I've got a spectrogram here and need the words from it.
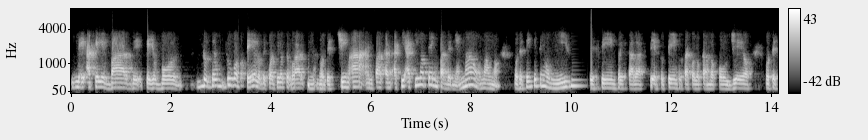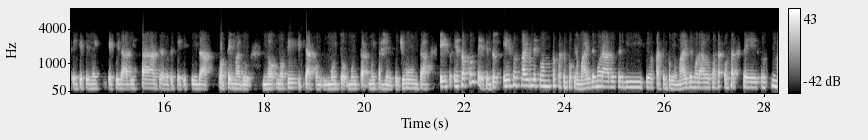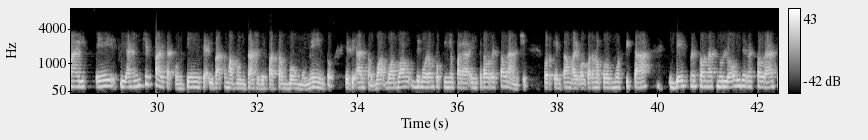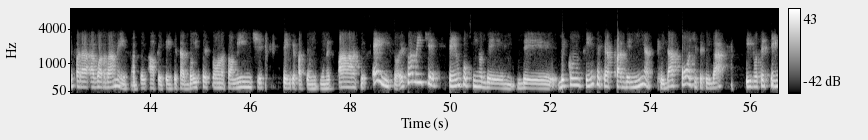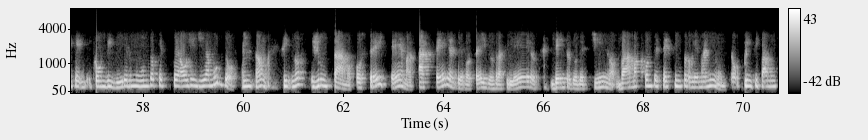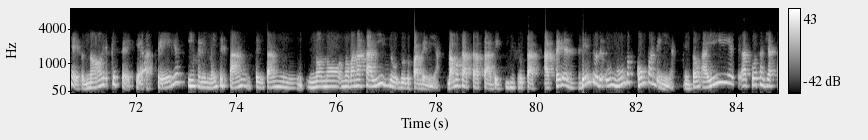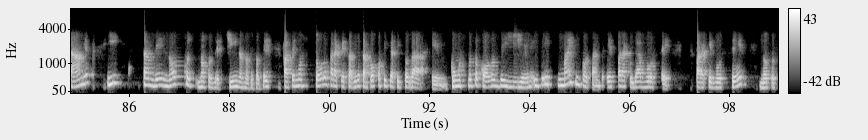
em, aquele bar de, que eu vou do, do, do hotel ou de qualquer outro lugar no destino, ah, aqui, aqui não tem pandemia. Não, não, não. Você tem que ter o mesmo sempre, cada certo tempo está colocando o gel, você tem que ter que cuidar da distância, você tem que cuidar o tema do não, não ficar com muito, muita, muita gente junta. Isso, isso acontece. Então, isso faz de conta fazer um pouquinho mais demorado o serviço, fazer um pouquinho mais demorado os, os acessos, mas é, se a gente faz a consciência e vai com uma vontade de passar um bom momento, esse, ah, então, vou, vou, vou demorar um pouquinho para entrar ao restaurante porque então agora não podemos ficar 10 pessoas no lobby do restaurante para aguardar a mesa. Então, ok, tem que estar duas pessoas somente, tem que fazer um, um, espaço. É isso, é somente ter um pouquinho de, de, de consciência que a pandemia cuidar, pode se cuidar, e você tem que conviver no mundo que hoje em dia mudou. Então, se nós juntamos os três temas, as férias de vocês, dos brasileiros, dentro do destino, vão acontecer sem problema nenhum. Então, principalmente isso. Não esquecer que as férias, infelizmente, estão, estão não, não, não vão sair do, do, do pandemia. Vamos tratar de desfrutar as férias dentro de um mundo com pandemia. Então, aí a coisa já cambia e também nossos, nossos destinos, nossos hotéis, fazemos todo para que essa vida tampouco fique assim toda eh, os protocolos de higiene. E, e mais importante, é para cuidar você, para que você nossos,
